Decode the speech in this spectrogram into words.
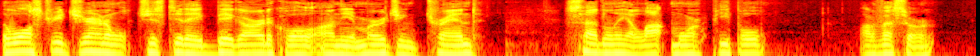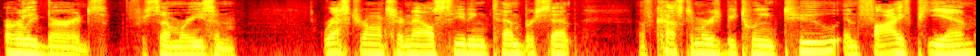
The Wall Street Journal just did a big article on the emerging trend. Suddenly, a lot more people, a lot of us are early birds for some reason. Restaurants are now seating 10% of customers between 2 and 5 p.m.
